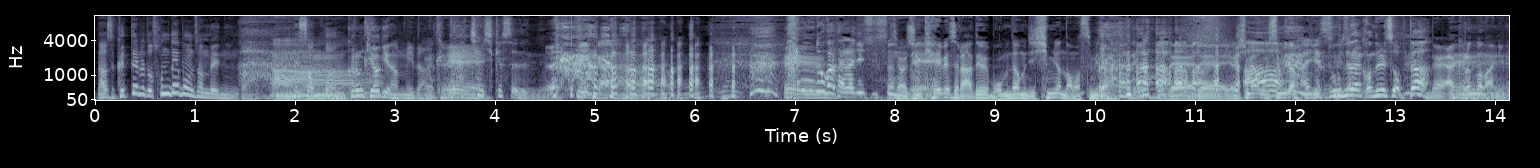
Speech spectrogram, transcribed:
나와서 그때는 또 손대범 선배님과 아. 했었던 그런 기억이 납니다. 그때 예. 하차를 시켰어야 됐네요. 그러니까 한도가 달라질 수 있었는데. 지금 KBS 라디오에 몸 담은 지 10년 넘었습니다. 네, 네, 열심히 하고 있습니다. 알겠습니다. 누구도 날 건드릴 수 없다. 네, 아, 그런 건 아니고.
